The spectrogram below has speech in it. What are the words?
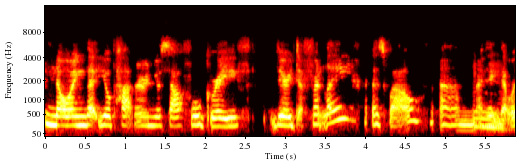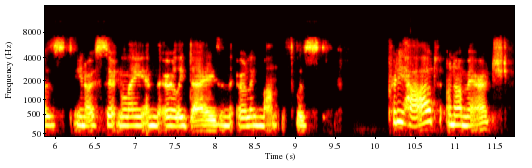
knowing that your partner and yourself will grieve very differently as well. Um, mm. I think mm. that was, you know, certainly in the early days and the early months was pretty hard on our marriage.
